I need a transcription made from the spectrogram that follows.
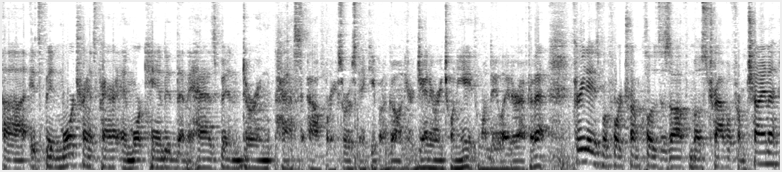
uh, it's been more transparent and more candid than it has been during past outbreaks. We're just going to keep on going here. January 28th, one day later after that. Three days before Trump closes off most travel from China,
